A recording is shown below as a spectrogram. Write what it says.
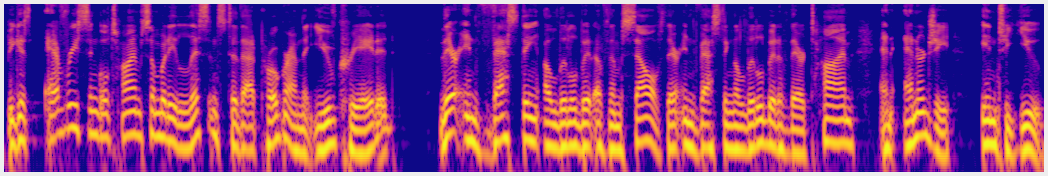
because every single time somebody listens to that program that you've created, they're investing a little bit of themselves. They're investing a little bit of their time and energy into you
